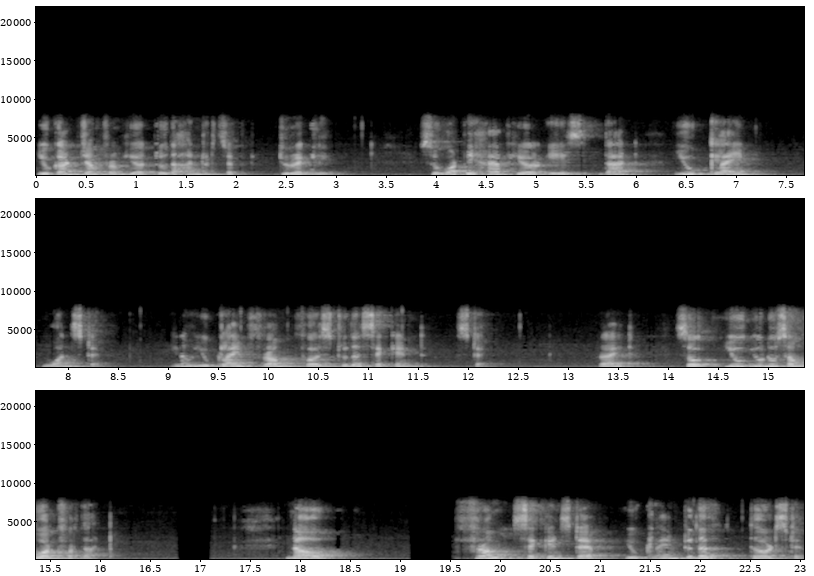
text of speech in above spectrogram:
You can't jump from here to the 100th step directly. So what we have here is that you climb one step. You know, you climb from first to the second step, right? So you, you do some work for that. Now, from second step, you climb to the third step.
